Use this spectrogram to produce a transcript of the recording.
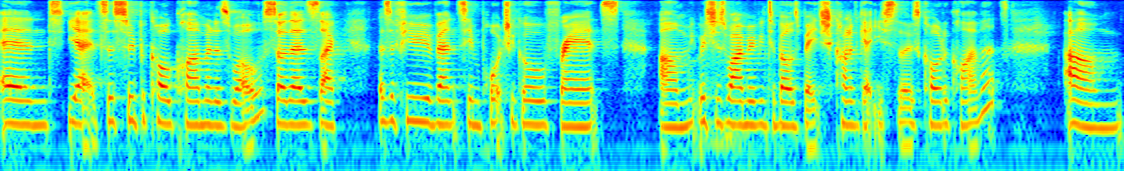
And yeah, it's a super cold climate as well. So there's like there's a few events in Portugal, France, um, which is why I'm moving to Bells Beach to kind of get used to those colder climates. Um,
